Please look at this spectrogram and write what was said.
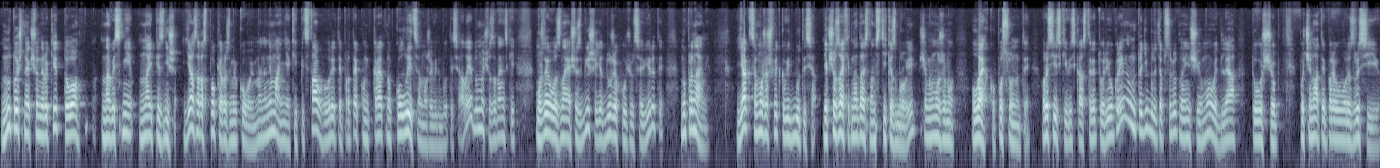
Ну точно, якщо не роки, то навесні найпізніше. Я зараз поки розмірковую. У мене немає ніяких підстав говорити про те конкретно, коли це може відбутися. Але я думаю, що Зеленський, можливо, знає щось більше. Я дуже хочу в це вірити. Ну, принаймні. Як це може швидко відбутися, якщо Захід надасть нам стільки зброї, що ми можемо легко посунути російські війська з території України, ну тоді будуть абсолютно інші умови для того, щоб починати переговори з Росією.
